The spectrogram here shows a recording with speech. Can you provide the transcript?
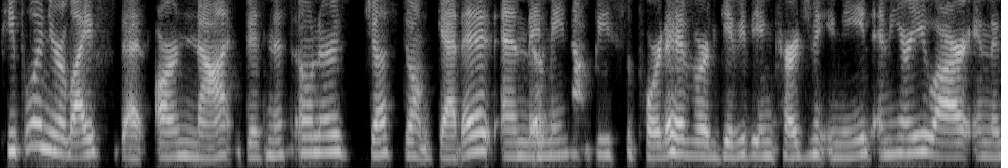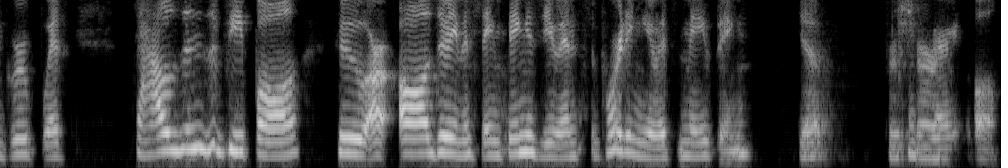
people in your life that are not business owners just don't get it. And they yep. may not be supportive or give you the encouragement you need. And here you are in a group with thousands of people who are all doing the same thing as you and supporting you. It's amazing. Yep for sure. That's very cool.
